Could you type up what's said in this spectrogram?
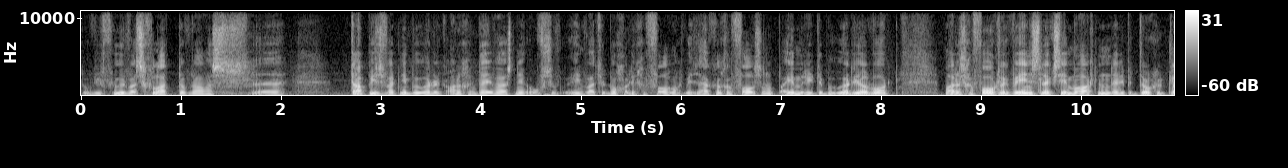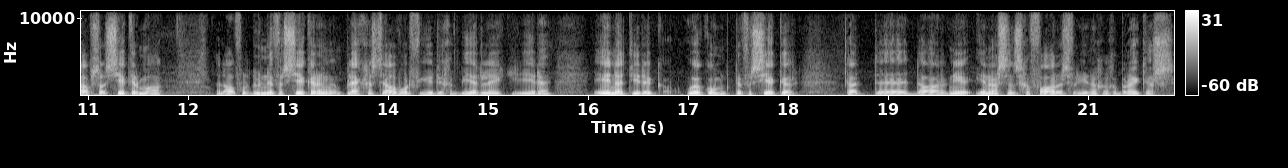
of die vloer was glad of daar was uh, trappies wat nie behoorlik aangedui was nie of so, en wat ook nog al die geval mag wees. Elke geval sal op eie meriete beoordeel word. Maar dis gevolglik wenslik sê Martin dat die betrokke klap sal seker maak dat daar voldoende versekerings in plek gestel word vir hierdie gebeurlikhede en natuurlik ook om te verseker dat uh, daar nie enigstens gevaar is vir enige gebruikers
